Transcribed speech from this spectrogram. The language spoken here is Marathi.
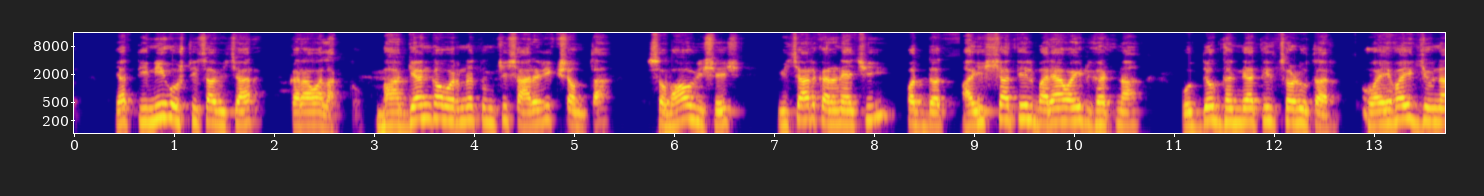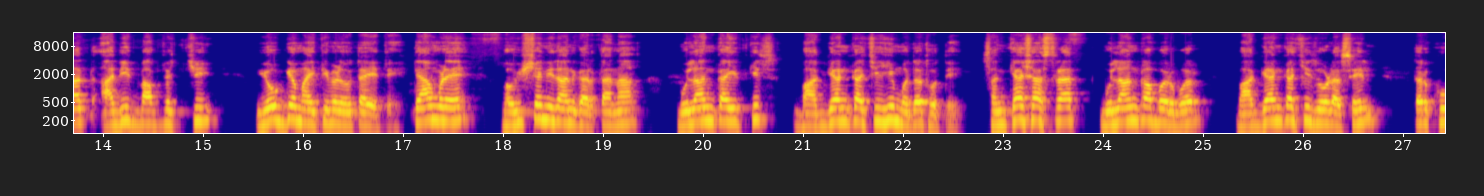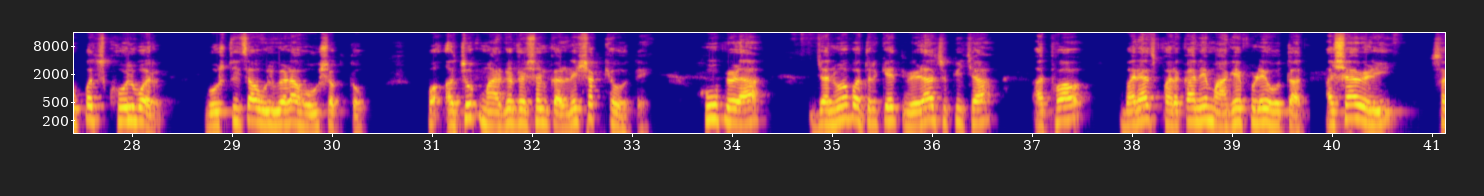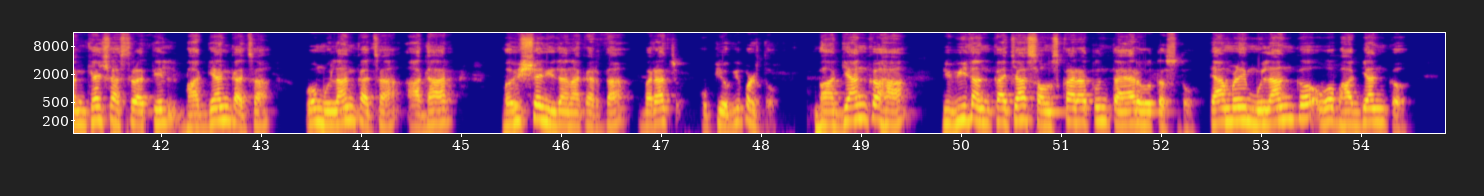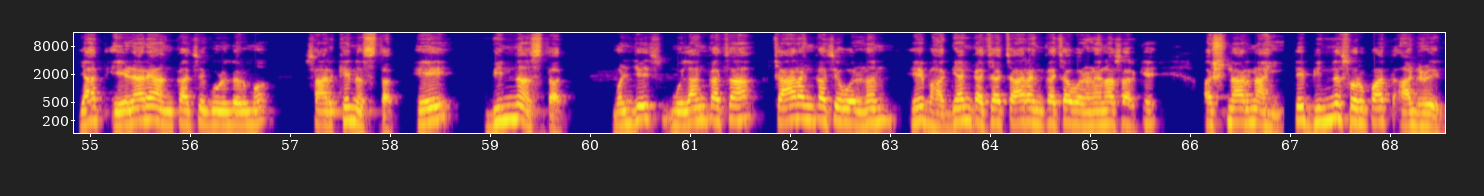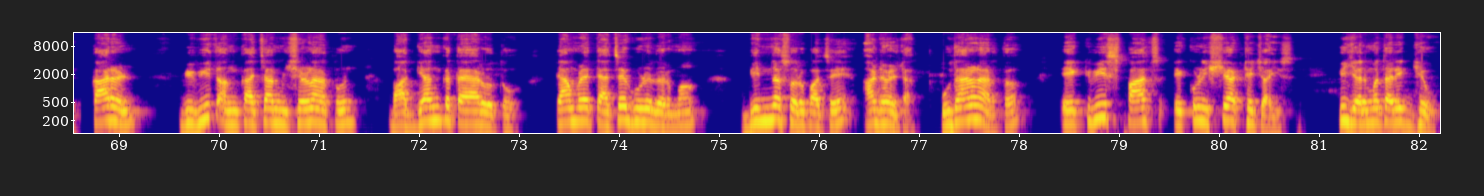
या तिन्ही गोष्टीचा विचार करावा लागतो. भाग्यांकावरनं तुमची शारीरिक क्षमता स्वभाव विशेष विचार करण्याची पद्धत आयुष्यातील बऱ्या वाईट घटना उद्योगधंद्यातील चढउतार वैवाहिक जीवनात आदी बाबतची योग्य माहिती मिळवता येते. त्यामुळे भविष्य निदान करताना मुलांका इतकीच भाग्यांकाचीही मदत होते. संख्याशास्त्रात मुलांकाबरोबर भाग्यांकाची जोड असेल तर खूपच खोलवर गोष्टीचा उलगडा होऊ शकतो व अचूक मार्गदर्शन करणे शक्य होते. खूप वेळा जन्मपत्रिकेत वेळा चुकीच्या अथवा बऱ्याच फरकाने मागे पुढे होतात. अशा वेळी संख्याशास्त्रातील भाग्यांकाचा व मुलांकाचा आधार भविष्य निदानाकरता बराच उपयोगी पडतो. भाग्यांक हा विविध अंकाच्या संस्कारातून तयार होत असतो. त्यामुळे मुलांक व भाग्यांक यात येणाऱ्या अंकाचे गुणधर्म सारखे नसतात. हे भिन्न असतात. म्हणजेच मुलांकाचा चार अंकाचे वर्णन हे भाग्यांकाच्या चार अंकाच्या वर्णनासारखे असणार नाही. ते भिन्न स्वरूपात आढळेल. कारण विविध अंकाच्या मिश्रणातून भाग्यांक तयार होतो. त्यामुळे त्याचे गुणधर्म भिन्न स्वरूपाचे आढळतात. उदाहरणार्थ एकवीस पाच एकोणीसशे अठ्ठेचाळीस ही जन्मतारीख घेऊ.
